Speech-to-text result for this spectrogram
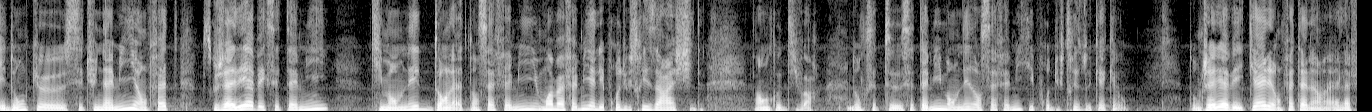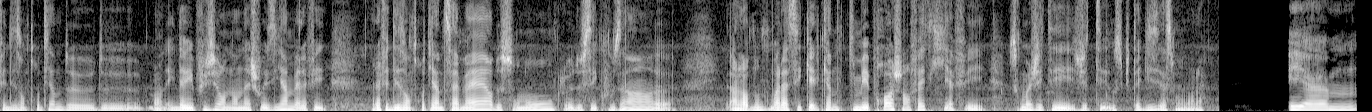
Et donc euh, c'est une amie en fait, parce que j'allais avec cette amie qui m'emmenait dans, la, dans sa famille. Moi, ma famille, elle est productrice d'arachides en Côte d'Ivoire. Donc cette, cette amie m'emmenait dans sa famille qui est productrice de cacao. Donc j'allais avec elle et en fait elle a, elle a fait des entretiens de... de bon, il y en avait plusieurs, on en a choisi un, mais elle a, fait, elle a fait des entretiens de sa mère, de son oncle, de ses cousins. euh. Alors donc voilà, c'est quelqu'un qui m'est proche en fait, qui a fait... Parce que moi j'étais, hospitalisée à ce moment-là. Et euh,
